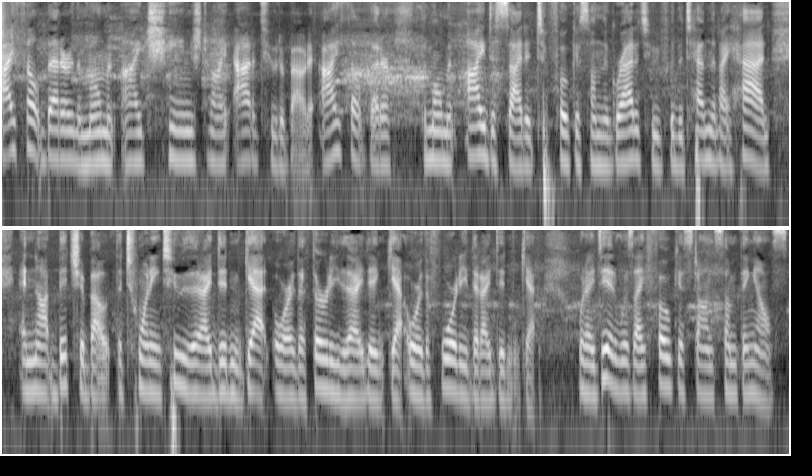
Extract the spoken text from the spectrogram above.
I felt better the moment I changed my attitude about it. I felt better the moment I decided to focus on the gratitude for the 10 that I had and not bitch about the 22 that I didn't get, or the 30 that I didn't get, or the 40 that I didn't get. What I did was I focused on something else.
